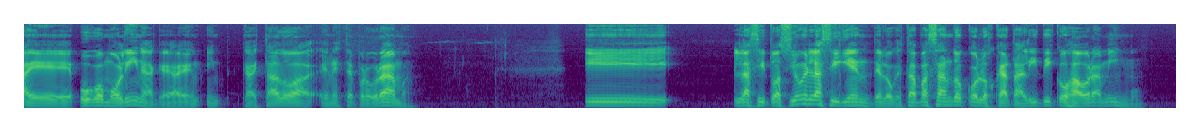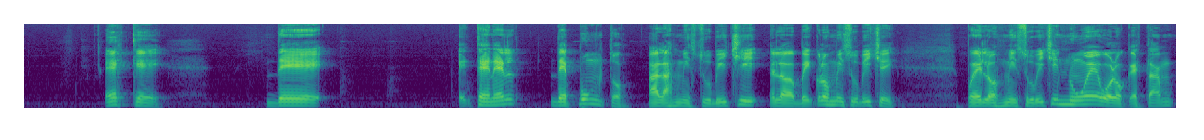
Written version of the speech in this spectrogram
eh, Hugo Molina, que ha, estado en este programa. Y la situación es la siguiente, lo que está pasando con los catalíticos ahora mismo es que de eh, tener de punto a las Mitsubishi, los vehículos Mitsubishi, pues los Mitsubishi nuevos, los que están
